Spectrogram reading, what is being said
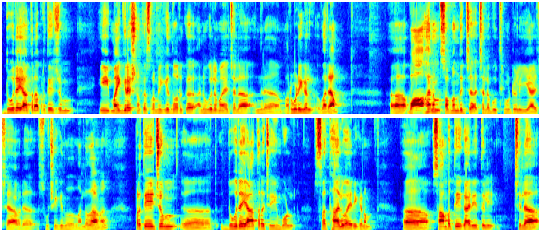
ദൂരയാത്ര പ്രത്യേകിച്ചും ഈ മൈഗ്രേഷനൊക്കെ ശ്രമിക്കുന്നവർക്ക് അനുകൂലമായ ചില മറുപടികൾ വരാം. വാഹനം സംബന്ധിച്ച ചില ബുദ്ധിമുട്ടുകൾ ഈ ആഴ്ച അവർ സൂക്ഷിക്കുന്നത് നല്ലതാണ്. പ്രത്യേകിച്ചും ദൂരയാത്ര ചെയ്യുമ്പോൾ ശ്രദ്ധാലുവായിരിക്കണം. സാമ്പത്തിക കാര്യത്തിൽ ചില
